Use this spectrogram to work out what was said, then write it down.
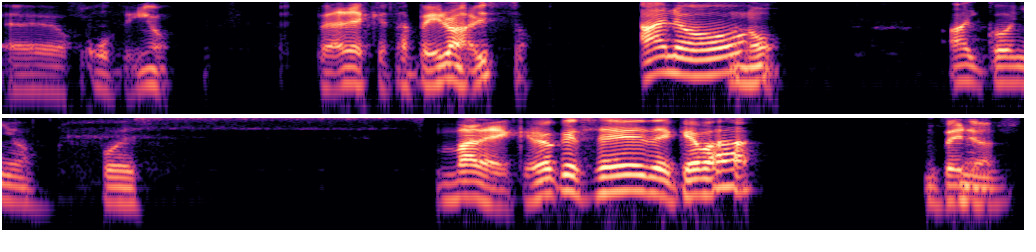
eh, joder, tío. Espérate, es que esta peli no la he visto. Ah, no. No. Ay, coño. Pues. Vale, creo que sé de qué va. Menos.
